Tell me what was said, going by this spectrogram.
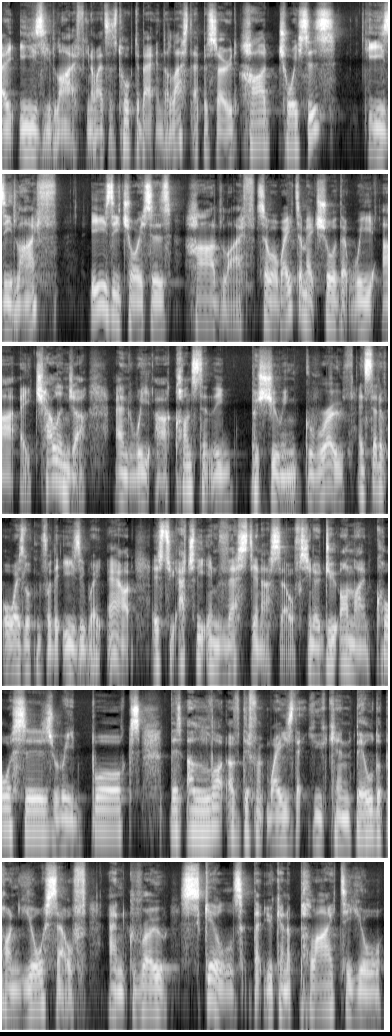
a easy life? You know, as I talked about in the last episode, hard choices, easy life Easy choices, hard life. So, a way to make sure that we are a challenger and we are constantly pursuing growth instead of always looking for the easy way out is to actually invest in ourselves. You know, do online courses, read books. There's a lot of different ways that you can build upon yourself and grow skills that you can apply to your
